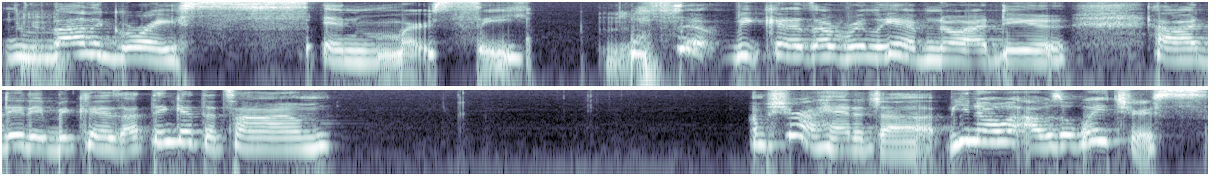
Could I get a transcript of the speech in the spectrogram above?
By the grace and mercy. because I really have no idea how I did it because I think at the time I'm sure I had a job. You know? I was a waitress.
